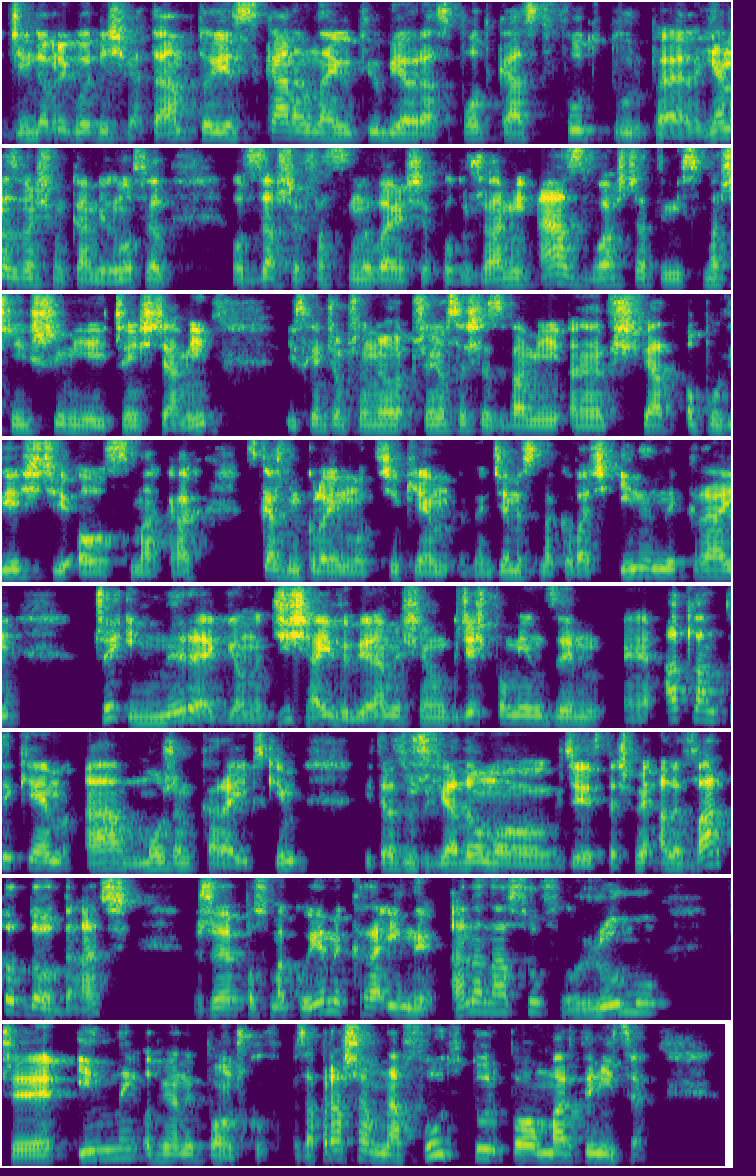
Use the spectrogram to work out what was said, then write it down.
Dzień dobry, głodni świata. To jest kanał na YouTubie oraz podcast foodtour.pl. Ja nazywam się Kamil Nosel. Od zawsze fascynowałem się podróżami, a zwłaszcza tymi smaczniejszymi jej częściami. I z chęcią przeniosę się z Wami e, w świat opowieści o smakach. Z każdym kolejnym odcinkiem będziemy smakować inny kraj czy inny region. Dzisiaj wybieramy się gdzieś pomiędzy e, Atlantykiem a Morzem Karaibskim. I teraz już wiadomo, gdzie jesteśmy, ale warto dodać, że posmakujemy krainy ananasów, rumu czy innej odmiany pączków. Zapraszam na food tour po Martynice.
